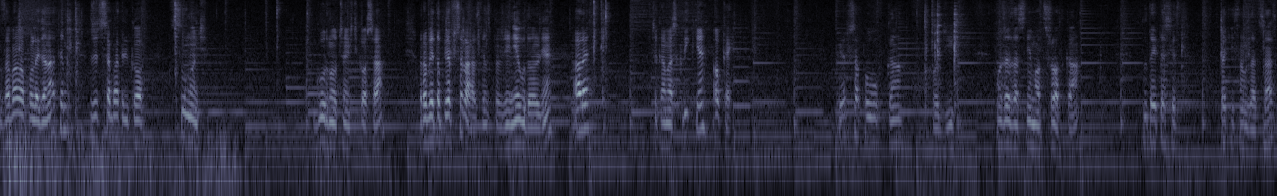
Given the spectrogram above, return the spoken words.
zabawa polega na tym, że trzeba tylko wsunąć górną część kosza. Robię to pierwszy raz, więc pewnie nieudolnie, ale czekam aż kliknie. Ok. Pierwsza połówka wchodzi. Może zaczniemy od środka. Tutaj też jest taki sam zatrzask,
